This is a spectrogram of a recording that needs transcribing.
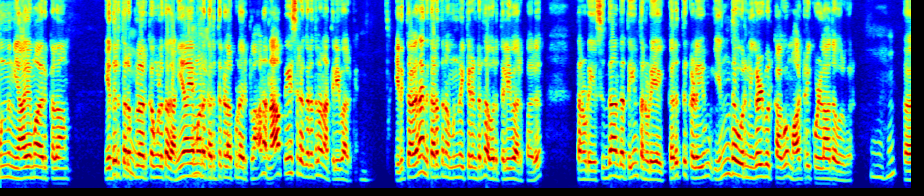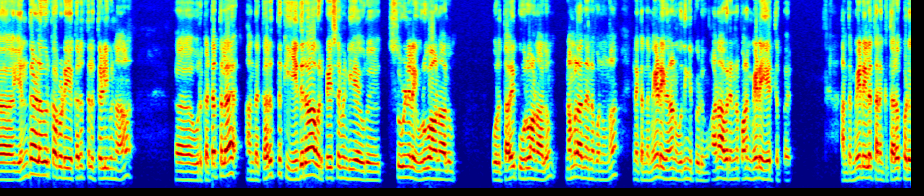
ஒண்ணு நியாயமா இருக்கலாம். எதிர்த்தரப்புல இருக்கவங்களுக்கு அது அநியாயமான அநியாயம். கருத்துக்களா கூட இருக்கலாம். ஆனா நான் பேசுற கருத்துல நான் தெளிவா இருக்கேன். இதுக்காக தான் இந்த கருத்தை நான் முன்வைக்கிறேன்றது அவர் தெளிவா இருப்பாரு. தன்னுடைய சித்தாந்தத்தையும் தன்னுடைய கருத்துக்களையும் எந்த ஒரு நிகழ்விற்காகவும் மாற்றிக்கொள்ளாத ஒருவர். எந்த அளவுக்கு அவருடைய கருத்துல தெளிவுனா ஒரு கட்டத்துல அந்த கருத்துக்கு எதிராக அவர் பேச வேண்டிய ஒரு சூழ்நிலை உருவானாலும் ஒரு தலைப்பு உருவானாலும் நம்மள அந்த என்ன பண்ணோம்னா எனக்கு அந்த மேடை வேணாம்னு ஒதுங்கி போயிடும். ஆனா அவர் என்ன பண்ண மேடை ஏத்துப்பார். அந்த மேடையில தனக்கு தரப்படு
